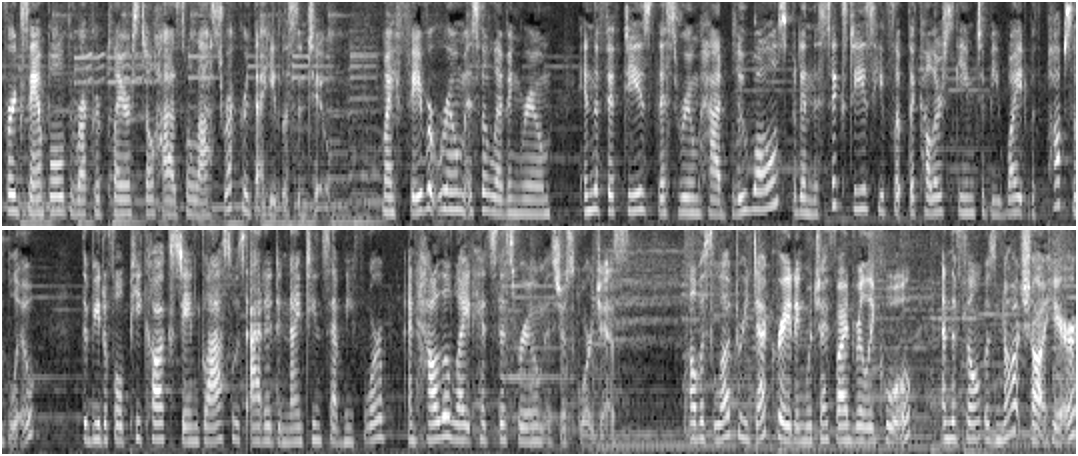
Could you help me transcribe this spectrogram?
For example, the record player still has the last record that he listened to. My favorite room is the living room. In the 50s, this room had blue walls, but in the 60s, he flipped the color scheme to be white with pops of blue. The beautiful peacock stained glass was added in 1974, and how the light hits this room is just gorgeous. Elvis loved redecorating, which I find really cool, and the film was not shot here.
